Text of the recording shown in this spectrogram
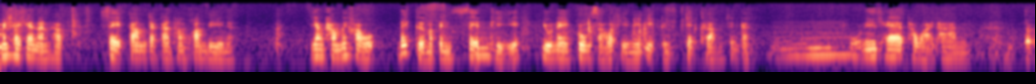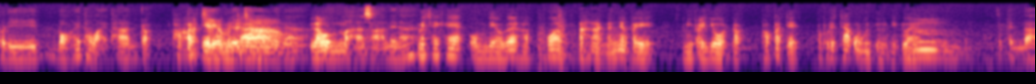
ไม่ใช่แค่นั้นครับ เศษกรรมจากการทำความดีเนี่ย ยังทำให้เขา ได้เกิดมาเป็นเศรษฐีอยู่ในกรุงสาวัตถีนี้อีกถึงเจ็ดครั้งเช่นกันอืมโอ้นี่แค่ถวายทาน แต่พอดีบอกให้ถวายทานกับพระปัจเจกพพุระทธเจ้าเจ้าเลยนะแล้วบุญมหาศาลเลยนะ ไม่ใช่แค่องค์เดียวด้วยครับ เพราะว่าอาหารนั้นยังไปมีประโยชน์กับพระปัจเจกกับพุทธเจ้าองค์อื่น ๆ อีกด้วยอืมจะเป็นได้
